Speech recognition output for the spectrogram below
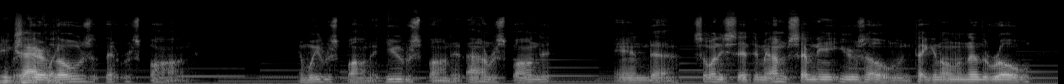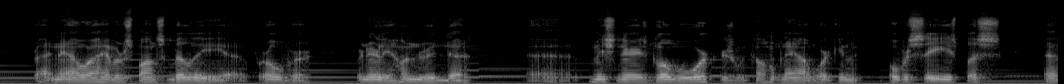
But there are those that respond. And we responded. You responded. I responded. And uh, somebody said to me, I'm 78 years old and taking on another role right now where I have a responsibility uh, for over, for nearly 100 uh, uh, missionaries, global workers, we call them now, working overseas, plus uh,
